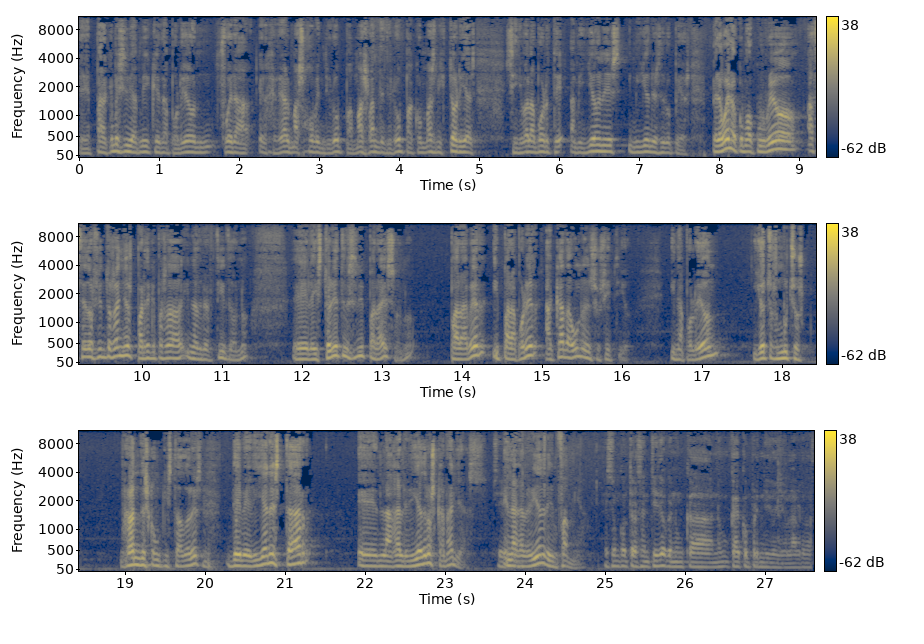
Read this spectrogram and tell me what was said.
Eh, ¿Para qué me sirve a mí que Napoleón fuera el general más joven de Europa, más grande de Europa, con más victorias, si llevó a la muerte a millones y millones de europeos? Pero bueno, como ocurrió hace 200 años, parece que pasa inadvertido, ¿no? Eh, la historia tiene que servir para eso, ¿no? Para ver y para poner a cada uno en su sitio. Y Napoleón y otros muchos grandes conquistadores deberían estar en la galería de los canallas, en la galería de la infamia. Es un contrasentido que nunca, nunca he comprendido yo, la verdad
